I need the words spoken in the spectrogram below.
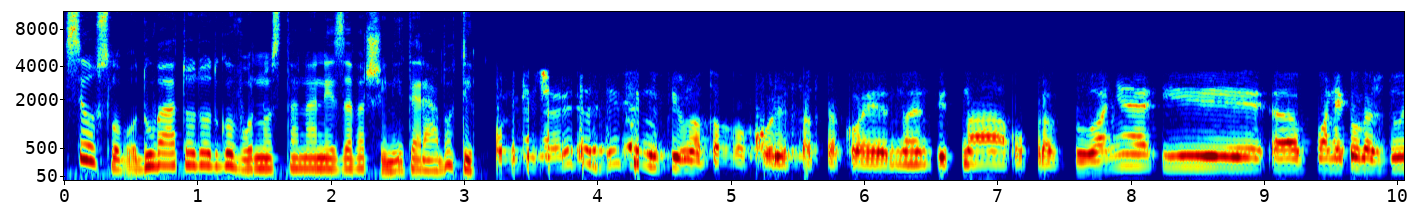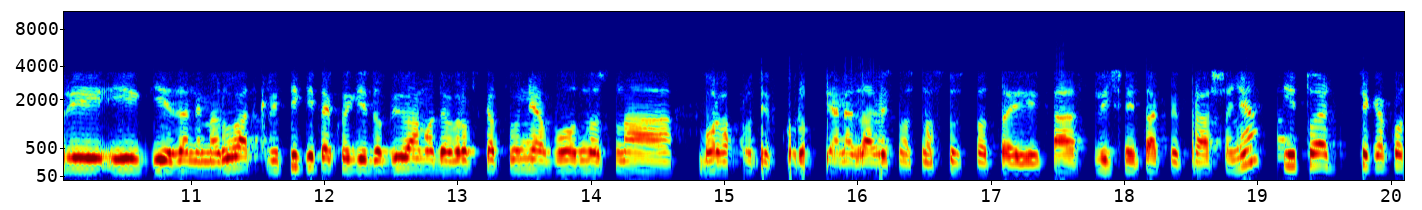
се ослободуваат од одговорноста на незавршените работи. Политичарите дефинитивно тоа го користат како едно вид на оправдување и е, понекогаш дури и ги занемаруваат критиките кои ги добиваме од Европската унија во однос на борба против корупција, независност на судството и а, слични такви прашања. И тоа е секако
